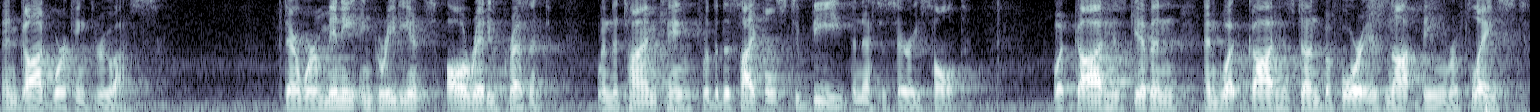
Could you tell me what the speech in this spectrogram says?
and God working through us. There were many ingredients already present when the time came for the disciples to be the necessary salt. What God has given and what God has done before is not being replaced,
